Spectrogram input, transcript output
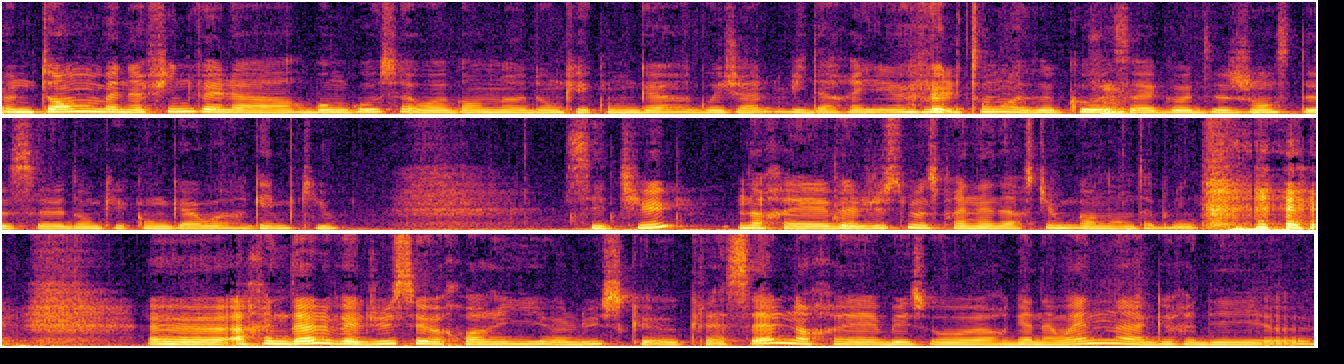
Un tamm ben a fin vel ar bongo sa oa gant euh, Donkey Konga a gwejal, vid a re euh, a zo koz a god jans deus euh, Donkey Konga war Gamecube. N'oc'he vel just meus prenet ar stum gant an taboulin. Euh, ar vel just e ur c'hoari lusk klasel, bezo ur ganawen hag. Euh,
